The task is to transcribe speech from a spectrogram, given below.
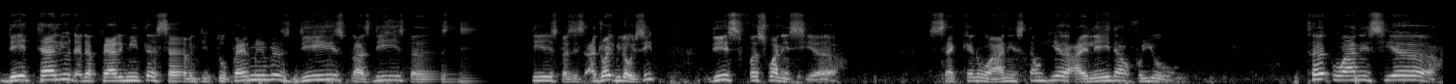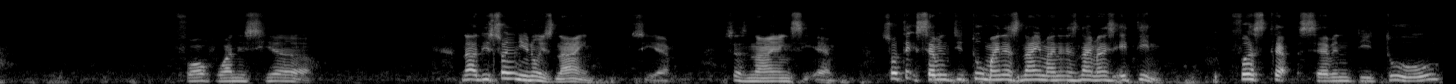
They tell you that the perimeter is 72. Perimeter is this plus this plus this plus this. I draw it below, you see? This first one is here. Second one is down here. I laid out for you. Third one is here. Fourth one is here. Now this one you know is 9 cm. Is 9 cm. So take 72 minus 9 minus 9 minus 18. First step 72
